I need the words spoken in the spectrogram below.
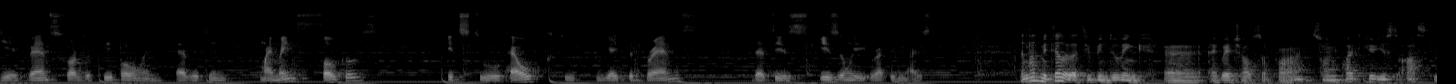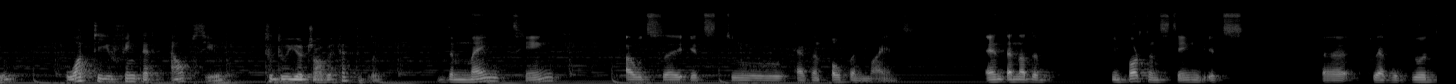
the events for the people and everything. My main focus is to help to create a brand that is easily recognized. And let me tell you that you've been doing uh, a great job so far. So I'm quite curious to ask you, what do you think that helps you to do your job effectively? The main thing I would say it's to have an open mind. And another important thing it's uh, to have a good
